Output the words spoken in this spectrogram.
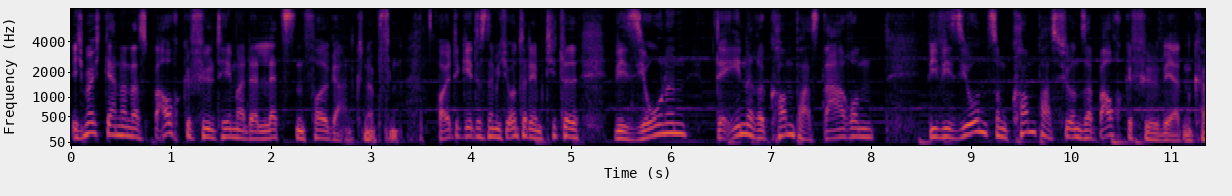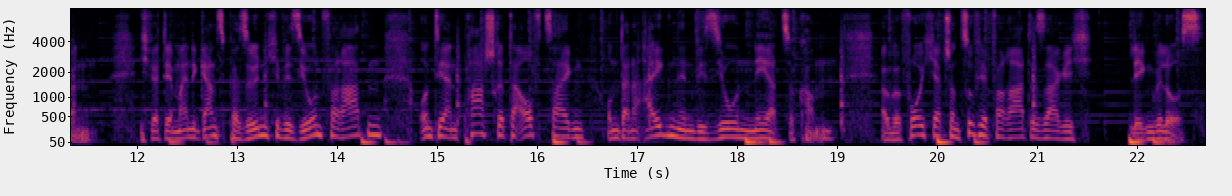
Ich möchte gerne an das Bauchgefühl-Thema der letzten Folge anknüpfen. Heute geht es nämlich unter dem Titel Visionen, der innere Kompass darum, wie Visionen zum Kompass für unser Bauchgefühl werden können. Ich werde dir meine ganz persönliche Vision verraten und dir ein paar Schritte aufzeigen, um deiner eigenen Vision näher zu kommen. Aber bevor ich jetzt schon zu viel verrate, sage ich, legen wir los.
